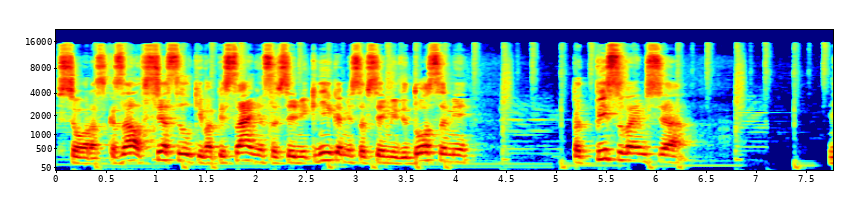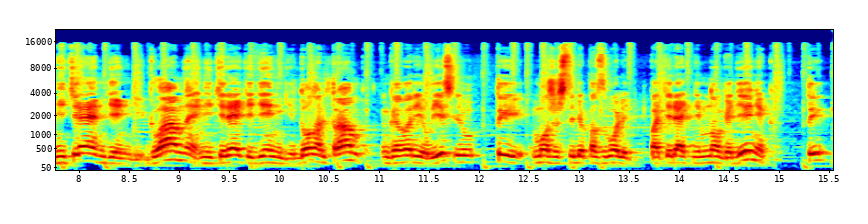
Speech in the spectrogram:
Все рассказал. Все ссылки в описании со всеми книгами, со всеми видосами. Подписываемся. Не теряем деньги. Главное, не теряйте деньги. Дональд Трамп говорил, если ты можешь себе позволить потерять немного денег, ты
